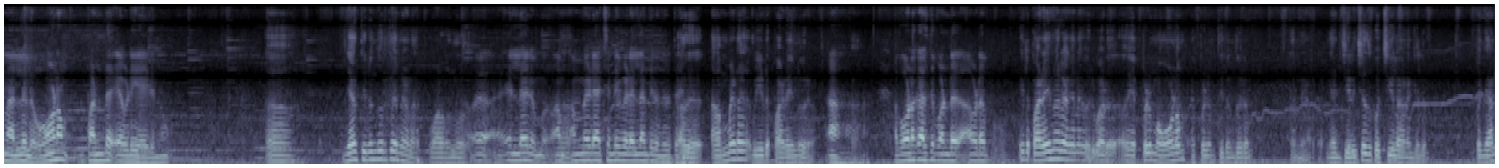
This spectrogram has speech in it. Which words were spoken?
തിരുവനന്തപുരത്തുകാരനല്ലല്ലോ ഓണം പണ്ട് എവിടെയായിരുന്നു? ഞാൻ തിരുവനന്തപുരത്ത് തന്നെയാണ് വളർന്നത്. എല്ലാവരും അമ്മയുടെ അച്ഛന്റെ വീടെല്ലാം തിരുവനന്തപുരത്ത് അതെ അമ്മയുടെ വീട് പഴയന്നൂരാണ്. അപ്പോൾ ഓണക്കാലത്ത് പണ്ട് അവിടെ ഇല്ല പഴയന്നൂർ അങ്ങനെ ഒരുപാട് എപ്പോഴും ഓണം എപ്പോഴും തിരുവനന്തപുരം തന്നെയാണ്. ഞാൻ ജനിച്ചത് കൊച്ചിയിലാണെങ്കിലും ഇപ്പം ഞാൻ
